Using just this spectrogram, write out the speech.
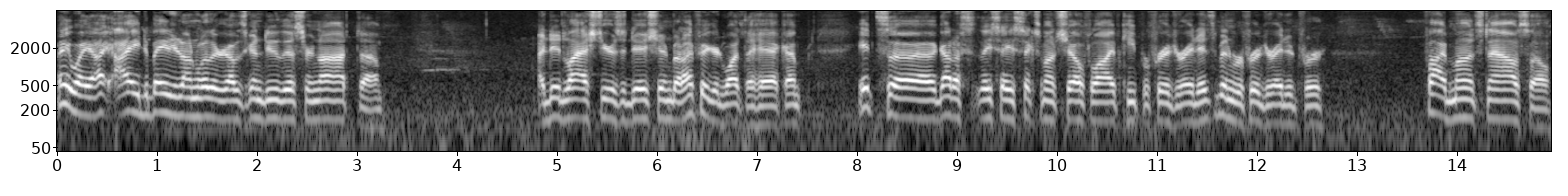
Anyway, I, I, debated on whether I was going to do this or not. Uh, I did last year's edition, but I figured what the heck. I'm, it's uh, got a, they say six month shelf life, keep refrigerated. It's been refrigerated for five months now, so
